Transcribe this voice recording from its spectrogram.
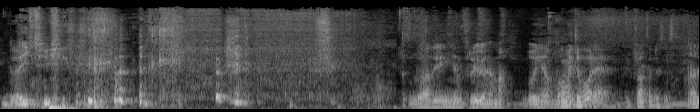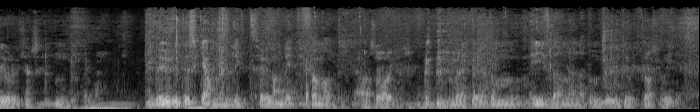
Gick det ju. Du hade ingen fru hemma och inga Kommer barn. inte ihåg det? Vi pratade sist. Ja det gjorde vi kanske. Det blev ju lite skamligt ögonblick för Monty. Ja så var det kanske. De berättade att de är gifta men att de bor inte ihop för de ska skiljas.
